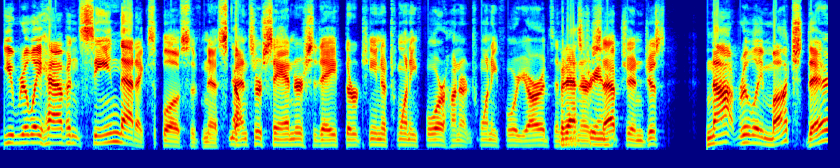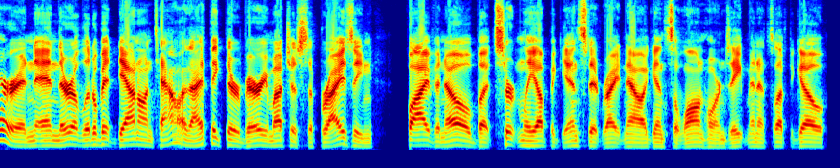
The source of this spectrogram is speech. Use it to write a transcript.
you really haven't seen that explosiveness. Spencer Sanders today, thirteen to 24, 124 yards and Pedestrian. interception. Just not really much there, and and they're a little bit down on talent. I think they're very much a surprising five and zero, but certainly up against it right now against the Longhorns. Eight minutes left to go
